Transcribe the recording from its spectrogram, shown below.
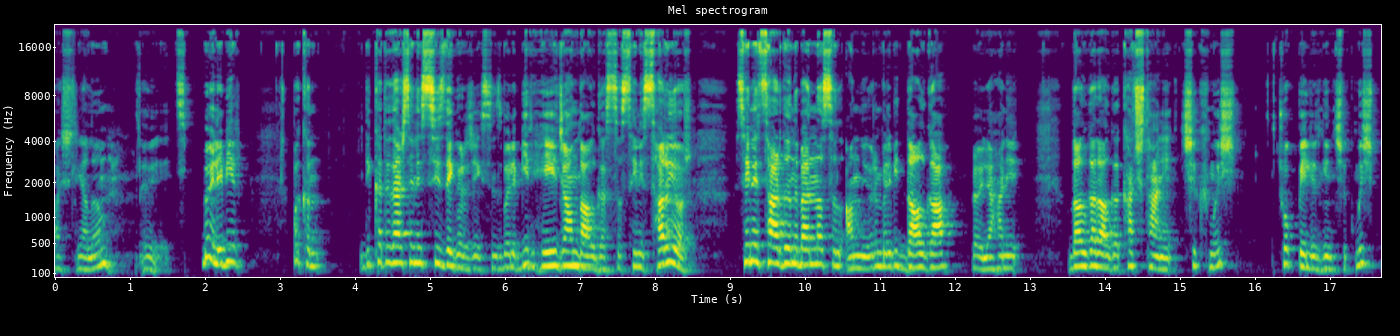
başlayalım. Evet. Böyle bir bakın dikkat ederseniz siz de göreceksiniz. Böyle bir heyecan dalgası seni sarıyor. Seni sardığını ben nasıl anlıyorum? Böyle bir dalga böyle hani dalga dalga kaç tane çıkmış. Çok belirgin çıkmış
